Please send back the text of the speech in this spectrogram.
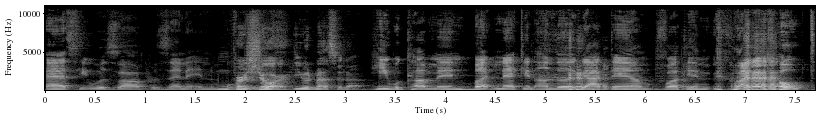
as he was uh, presented in the movie. For sure, he would mess it up. He would come in butt naked under a goddamn fucking like coat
